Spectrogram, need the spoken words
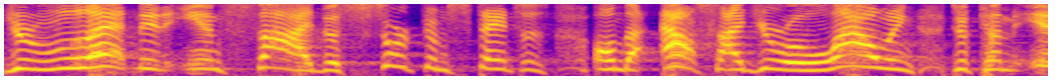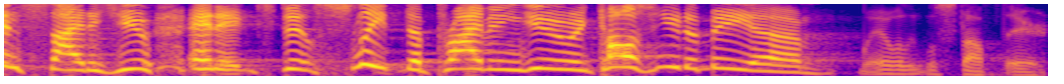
You're letting it inside. The circumstances on the outside, you're allowing to come inside of you, and it's sleep depriving you and causing you to be, uh, well, we'll stop there.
